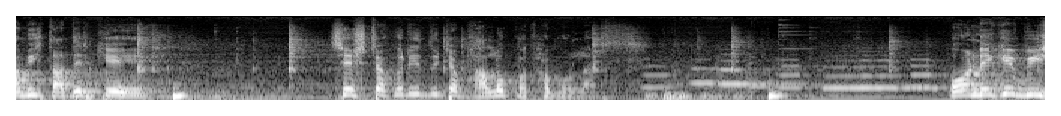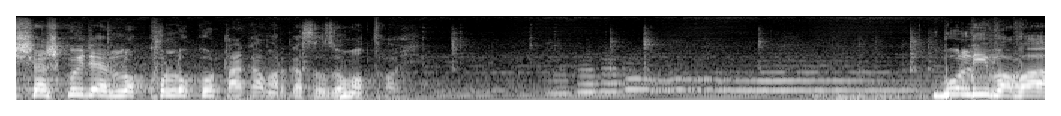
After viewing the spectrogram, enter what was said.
আমি তাদেরকে চেষ্টা করি দুইটা ভালো কথা বলার। অনেকে বিশ্বাস করে লক্ষ লক্ষ টাকা আমার কাছে জমাত হয়। বলি বাবা,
